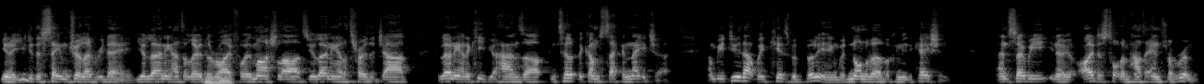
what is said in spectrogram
you know you do the same drill every day. You're learning how to load the mm-hmm. rifle. In martial arts, you're learning how to throw the jab. Learning how to keep your hands up until it becomes second nature. And we do that with kids with bullying, with non-verbal communication. And so we, you know, I just taught him how to enter a room.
